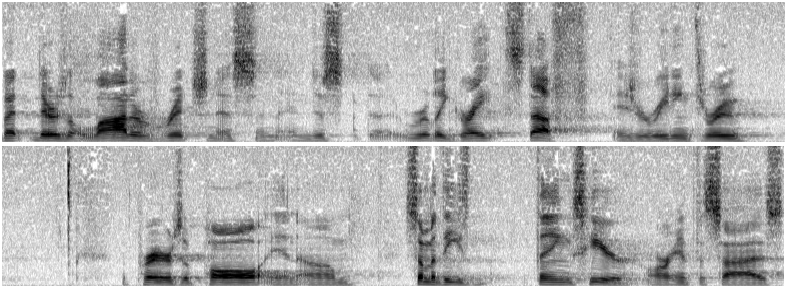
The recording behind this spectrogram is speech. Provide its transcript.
but there's a lot of richness and, and just uh, really great stuff as you're reading through the prayers of Paul. And um, some of these things here are emphasized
